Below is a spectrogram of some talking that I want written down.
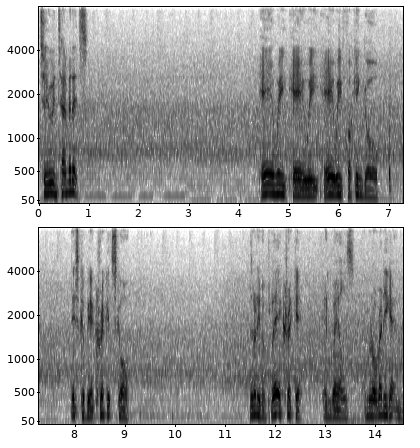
Two in ten minutes. Here we, here we, here we fucking go. This could be a cricket score. They don't even play cricket in Wales, and we're already getting.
